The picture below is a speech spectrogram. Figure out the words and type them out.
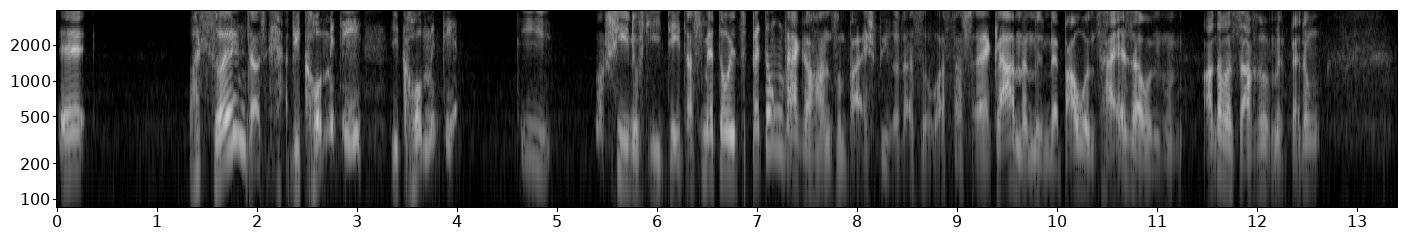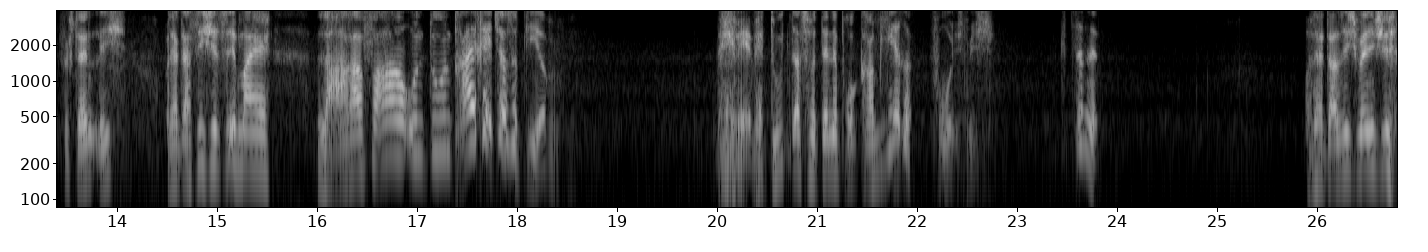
Äh, was soll denn das? Wie kommen die, wie kommen die, die Maschinen auf die Idee, dass wir da jetzt Betonwerke haben zum Beispiel oder sowas. Das, äh, klar, wir, wir bauen uns heißer und, und andere Sachen mit Beton, verständlich. Oder dass ich jetzt immer Lara fahre und du ein Dreirädchen sortiere. Wer, wer, wer tut das für deine Programmiere? Fuhr ich mich. Gibt's ja nicht. Oder dass ich, wenn ich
